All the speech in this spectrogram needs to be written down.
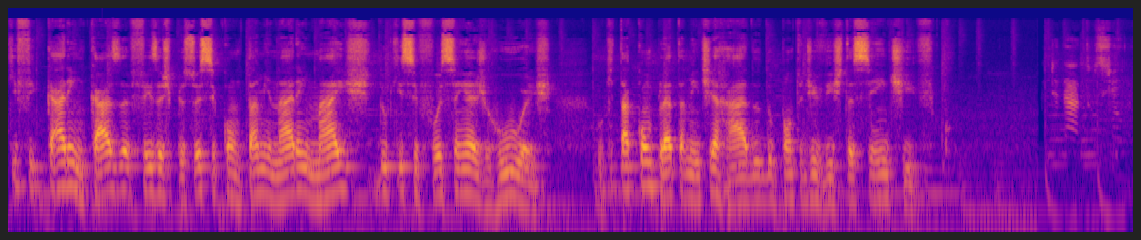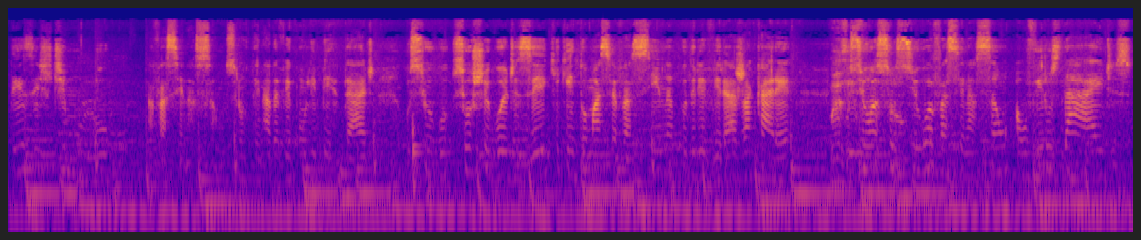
que ficar em casa fez as pessoas se contaminarem mais do que se fossem às ruas, o que está completamente errado do ponto de vista científico. Candidato, o senhor desestimulou a vacinação. Isso não tem nada a ver com liberdade. O senhor, o senhor chegou a dizer que quem tomasse a vacina poderia virar jacaré. Mas o senhor associou a vacinação ao vírus da AIDS.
